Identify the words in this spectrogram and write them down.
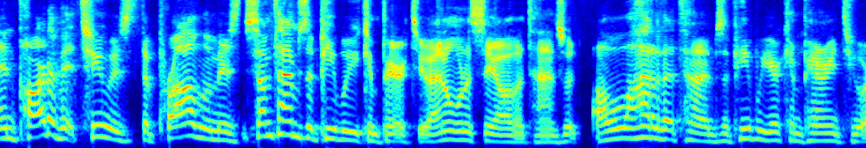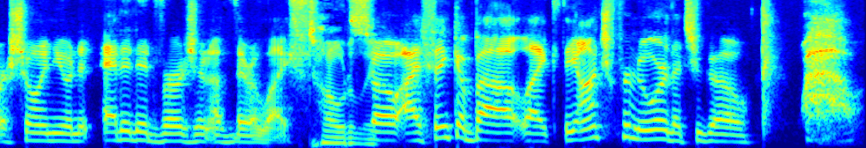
And part of it too is the problem is sometimes the people you compare to. I don't want to say all the times, but a lot of the times the people you're comparing to are showing you an edited version of their life. Totally. So I think about like the entrepreneur that you go, "Wow."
